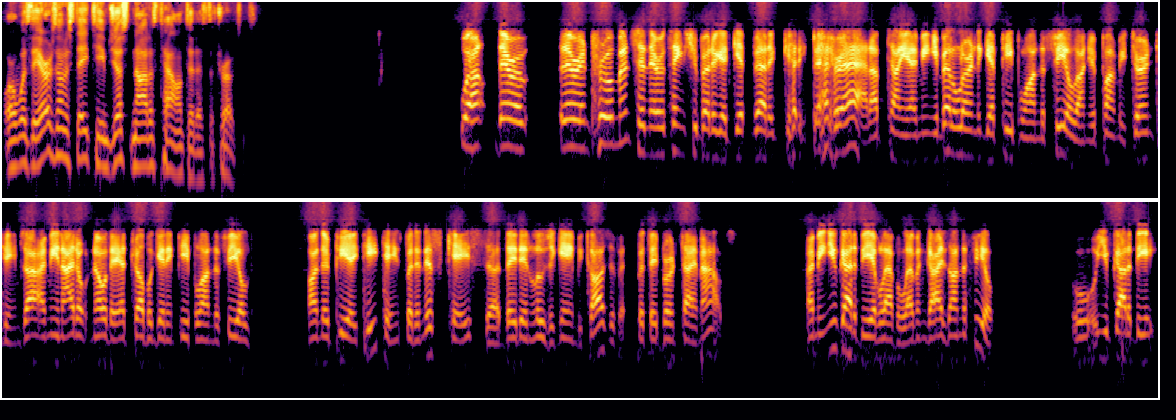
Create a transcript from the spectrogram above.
or was the Arizona State team just not as talented as the Trojans? Well, there are there are improvements, and there are things you better get get better getting better at. I'm telling you, I mean, you better learn to get people on the field on your punt return teams. I, I mean, I don't know they had trouble getting people on the field on their PAT teams, but in this case, uh, they didn't lose a game because of it, but they burned timeouts. I mean, you've got to be able to have 11 guys on the field. You've got to be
